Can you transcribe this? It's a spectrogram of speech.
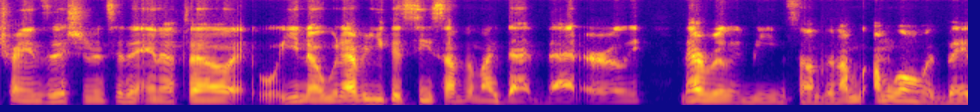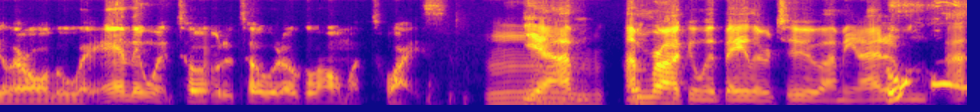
transitioning into the NFL. You know, whenever you could see something like that that early, that really means something. I'm I'm going with Baylor all the way, and they went toe to toe with Oklahoma twice. Yeah, I'm Mm, I'm rocking with Baylor too. I mean, I don't. I,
